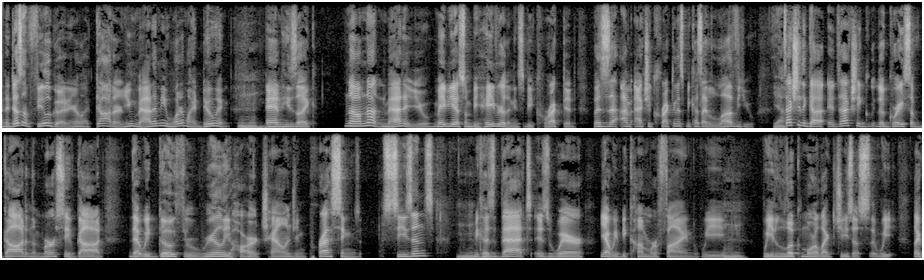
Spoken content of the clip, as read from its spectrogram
and it doesn't feel good. And you're like, God, are you mad at me? What am I doing? Mm-hmm. And he's like, No, I'm not mad at you. Maybe you have some behavior that needs to be corrected, but this is, I'm actually correcting this because I love you. Yeah. It's actually the God. It's actually the grace of God and the mercy of God that we go through really hard, challenging, pressing seasons Mm-hmm. because that is where yeah we become refined. We Mm-hmm. we look more like Jesus. We like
